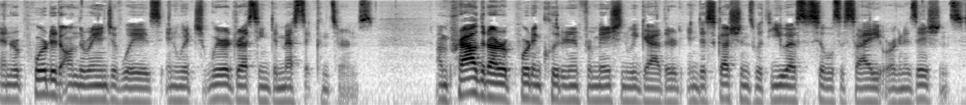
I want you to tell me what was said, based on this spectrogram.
and reported on the range of ways in which we're addressing domestic concerns. I'm proud that our report included information we gathered in discussions with U.S. civil society organizations,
